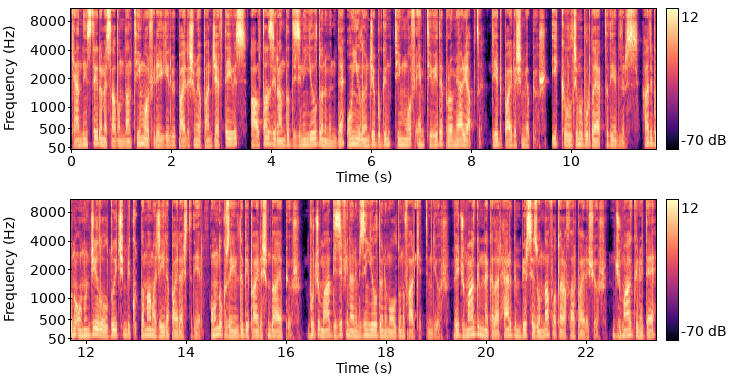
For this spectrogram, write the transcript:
kendi Instagram hesabından Teen Wolf ile ilgili bir paylaşım yapan Jeff Davis, 6 Haziran'da dizinin yıl dönümünde 10 yıl önce bugün Teen Wolf MTV'de premier yaptı diye bir paylaşım yapıyor. İlk kıvılcımı burada yaktı diyebiliriz. Hadi bunu 10. yıl olduğu için bir kutlama amacıyla paylaştı diyelim. 19 Eylül'de bir paylaşım daha yapıyor. Bu cuma dizi finalimizin yıl dönümü olduğunu fark ettim diyor. Ve cuma gününe kadar her gün bir sezondan fotoğraflar paylaşıyor. Cuma günü de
